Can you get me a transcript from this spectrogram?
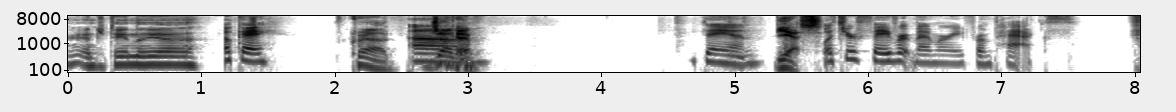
Yeah, Entertain the uh, Okay. crowd. Um, Juggle. Dan, Yes. what's your favorite memory from PAX?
